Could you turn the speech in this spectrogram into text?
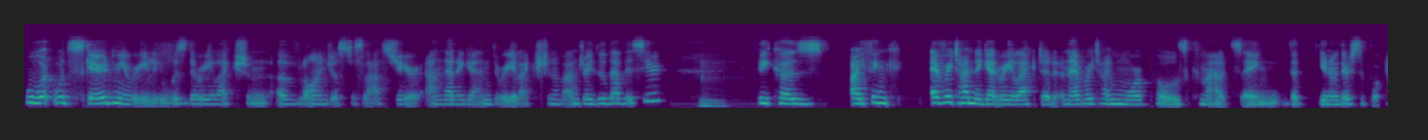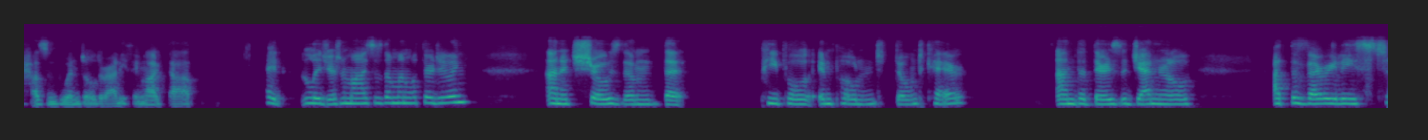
what what scared me really was the re-election of Law and Justice last year, and then again the re-election of Andrzej Duda this year. Mm. Because I think every time they get re-elected, and every time more polls come out saying that you know their support hasn't dwindled or anything like that, it legitimizes them on what they're doing, and it shows them that people in Poland don't care, and that there's a general at the very least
